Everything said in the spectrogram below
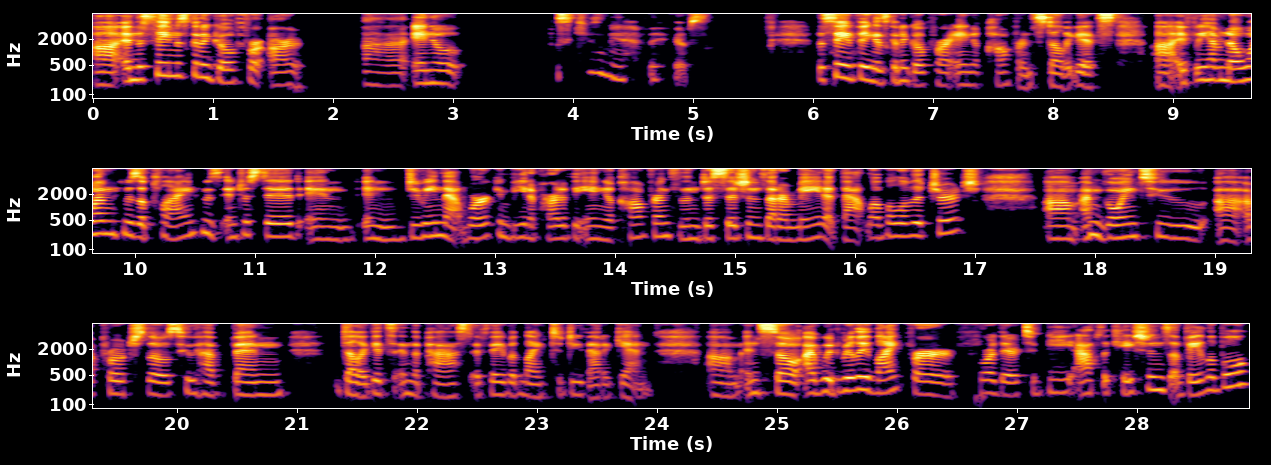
Uh, and the same is going to go for our uh, annual. Excuse me, I have the hiccups the same thing is going to go for our annual conference delegates. Uh, if we have no one who's applying who's interested in in doing that work and being a part of the annual conference and decisions that are made at that level of the church, Um, I'm going to uh, approach those who have been delegates in the past if they would like to do that again. Um, and so I would really like for for there to be applications available.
